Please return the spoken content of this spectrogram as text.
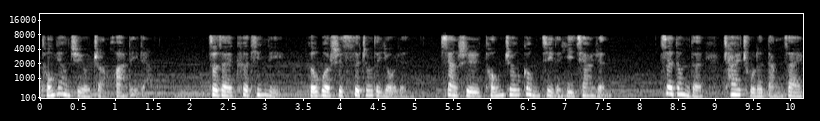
同样具有转化力量。坐在客厅里和卧室四周的友人，像是同舟共济的一家人，自动地拆除了挡在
